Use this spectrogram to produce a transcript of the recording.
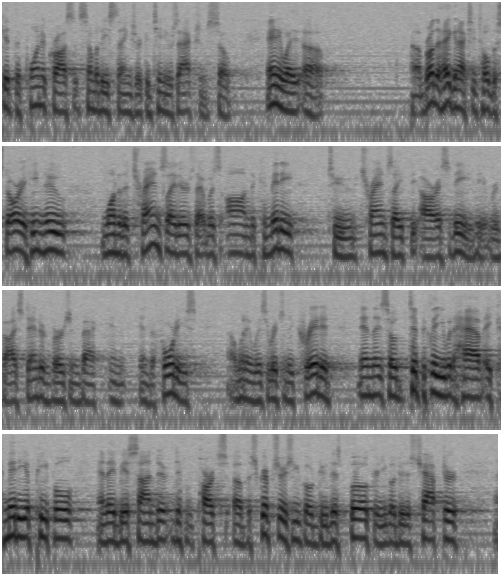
get the point across that some of these things are continuous actions. So, anyway, uh, uh, Brother Hagin actually told the story. He knew one of the translators that was on the committee to translate the RSV, the Revised Standard Version, back in, in the 40s uh, when it was originally created. And they, so typically you would have a committee of people and they'd be assigned different parts of the scriptures. You go do this book or you go do this chapter. Uh,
